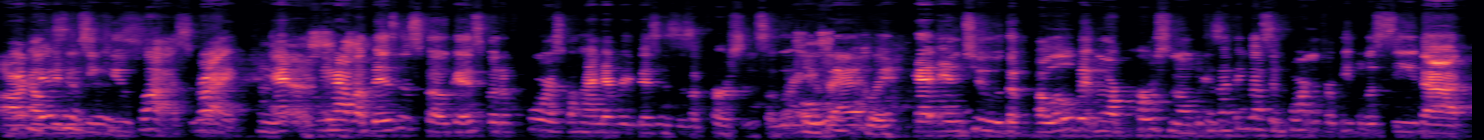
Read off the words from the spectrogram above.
our And LGBTQ plus, right? Yes. And we have a business focus, but of course, behind every business is a person. So we Right. always Exactly. get into the a little bit more personal because I think that's important for people to see that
